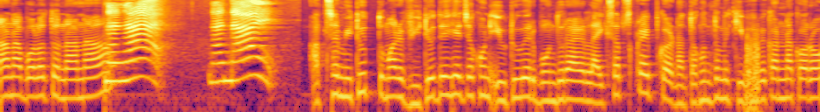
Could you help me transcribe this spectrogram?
না না বলো তো না না। আচ্ছা মিঠু তোমার ভিডিও দেখে যখন ইউটিউবের বন্ধুরা লাইক সাবস্ক্রাইব করে না তখন তুমি কীভাবে কান্না করো?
